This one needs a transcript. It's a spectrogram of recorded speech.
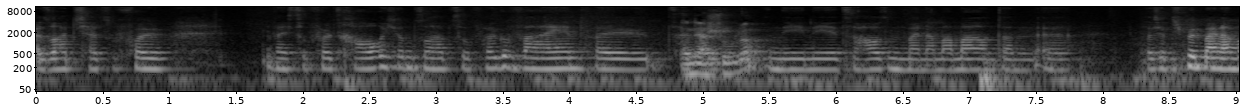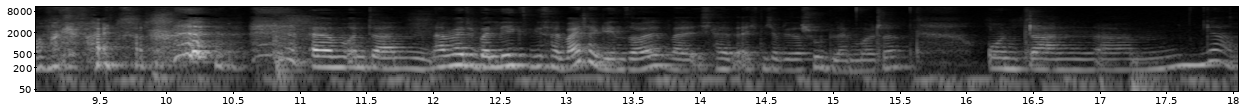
also hatte ich halt so voll, war ich so voll traurig und so, habe so voll geweint. Weil In der halt, Schule? Nee, nee, zu Hause mit meiner Mama und dann. Äh, also ich habe nicht mit meiner Mama geweint. ähm, und dann haben wir halt überlegt, wie es halt weitergehen soll, weil ich halt echt nicht auf dieser Schule bleiben wollte. Und dann, ähm, ja,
